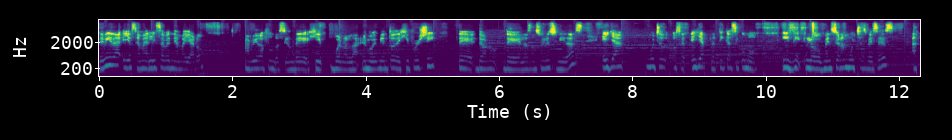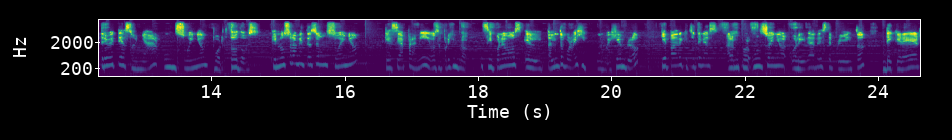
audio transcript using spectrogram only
de vida, ella se llama Elizabeth Niamayaro, abrió la fundación de bueno, el movimiento de He for She de, de, de, las Naciones Unidas. Ella, muchas, o sea, ella platica así como, y lo menciona muchas veces, atrévete a soñar un sueño por todos, que no solamente sea un sueño que sea para mí, o sea, por ejemplo, si ponemos el talento por México como ejemplo, qué padre que tú tengas a lo mejor un sueño o la idea de este proyecto de querer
